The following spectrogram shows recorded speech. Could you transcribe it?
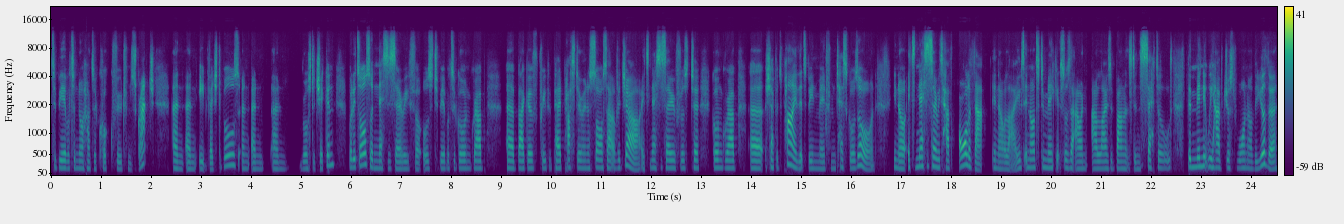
to be able to know how to cook food from scratch and and eat vegetables and and and roast a chicken, but it's also necessary for us to be able to go and grab a bag of pre-prepared pasta and a sauce out of a jar. It's necessary for us to go and grab a shepherd's pie that's been made from Tesco's own. You know, it's necessary to have all of that in our lives in order to make it so that our, our lives are balanced and settled. The minute we have just one or the other,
